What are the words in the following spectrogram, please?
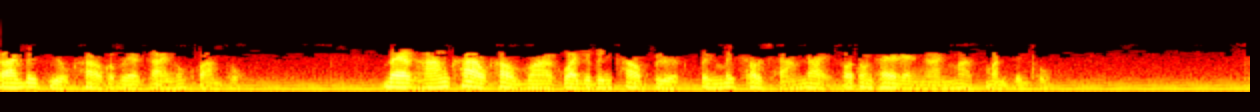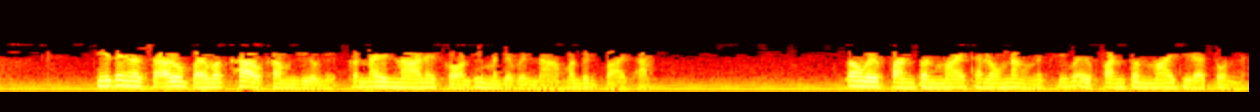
การไปเกี่ยวข้าวก็เป็นอาการของความทุกข์แบกหามข้าวเข้ามากว่าจะเป็นข้าวเปลือกเป็นไม่ข้าวฉางได้ ก็ต้องใช้แรงงานมากมันเป็นทุกข์ที่ได้อาสาลงไปว่าข้าวคำเดียวเนี่ย ก็ในนาในก่อนที่มันจะเป็นนา มันเป็นป่าชัด ต้องไปฟันต้นไม้ท่านลองนั่งนะคิว่าไอ้ฟันต้นไม้ทีละต้นเนี่ย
